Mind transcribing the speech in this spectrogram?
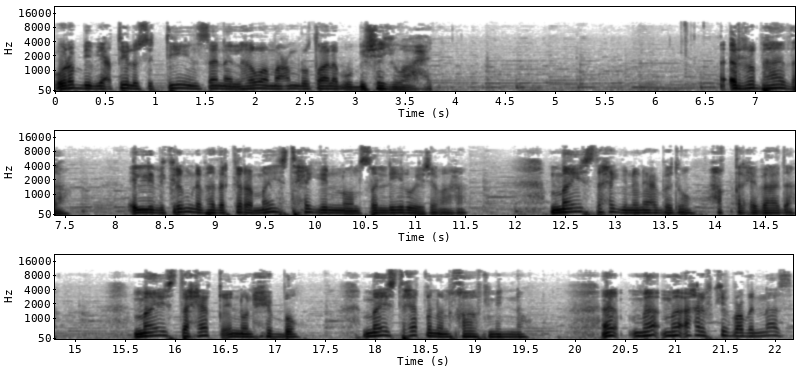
وربي بيعطي له ستين سنة الهوى ما عمره طالبه بشيء واحد. الرب هذا اللي بيكرمنا بهذا الكرم ما يستحق إنه نصلي له يا جماعة. ما يستحق إنه نعبده حق العبادة. ما يستحق إنه نحبه. ما يستحق إنه نخاف منه. ما ما أعرف كيف بعض الناس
